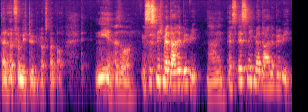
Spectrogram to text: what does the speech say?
Dann hört für mich Bibi Blocksberg auf. Nee, also, Es ist nicht mehr deine Bibi. nein. Es ist nicht mehr deine Bibi.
